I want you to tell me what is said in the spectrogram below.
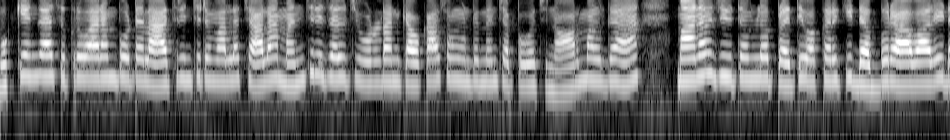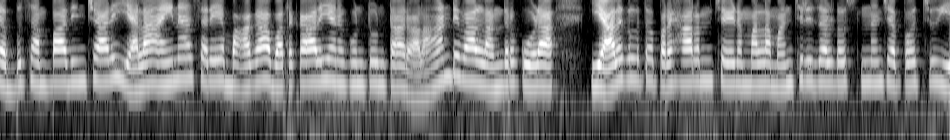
ముఖ్యంగా శుక్రవారం పూటలు ఆచరించడం వల్ల చాలా మంచి రిజల్ట్ చూడడానికి అవకాశం ఉంటుందని చెప్పవచ్చు. నార్మల్గా మానవ జీవితంలో ప్రతి ఒక్కరికి డబ్బు రావాలి డబ్బు సంపాదించాలి. ఎలా అయినా సరే బాగా బతకాలి అనుకుంటుంటారు. అలాంటి వాళ్ళందరూ కూడా యాలకులతో పరిహారం చేయడం వల్ల మంచి రిజల్ట్ వస్తుందని చెప్పవచ్చు. ఈ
